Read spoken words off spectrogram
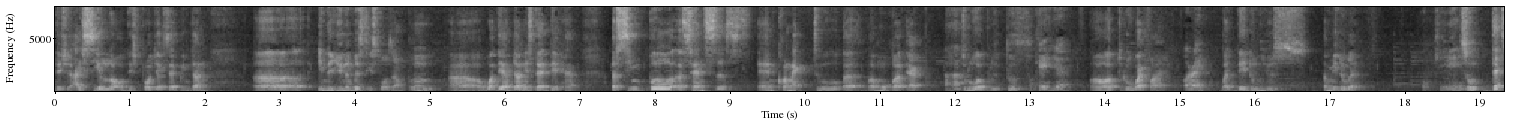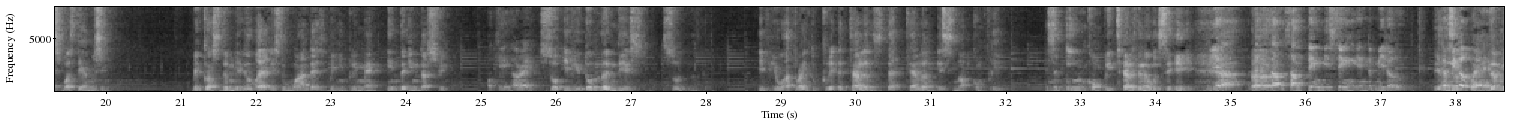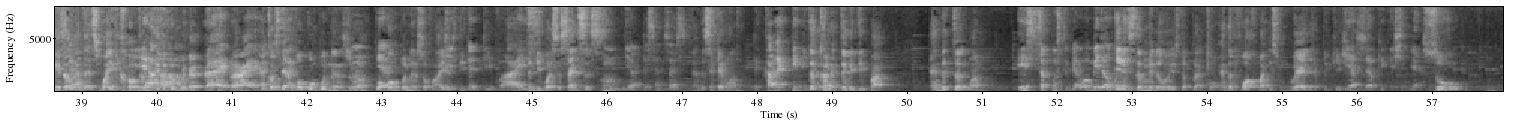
I see a lot of these projects have been done uh, in the universities, for example. Uh, what they have done is that they have a simple uh, sensors and connect to uh, a mobile app Uh-huh. through a Bluetooth Okay, yeah. or through Wi-Fi, All right. but they don't use a middleware. Okay. So that's what they are missing. Because the middleware is the one that is being implemented in the industry. Okay, all right. So if you don't learn this, so if you are trying to create a talent, that talent is not complete. It's an incomplete talent, I would say. Yeah, there's Uh, some, something missing in the middle. Yeah, the so middleware. The middle, that's why it's called Yeah, the middleware. right, right, Because there are four components, Mm, right? four yeah. components of IoT. The device. The device, the sensors, Mm, yeah, the sensors. and the second one, The connectivity the connectivity part, and the third one is supposed to be our middleware. is the middleware, is the platform, and the fourth part is where the application. Yes, the application. Yes. So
